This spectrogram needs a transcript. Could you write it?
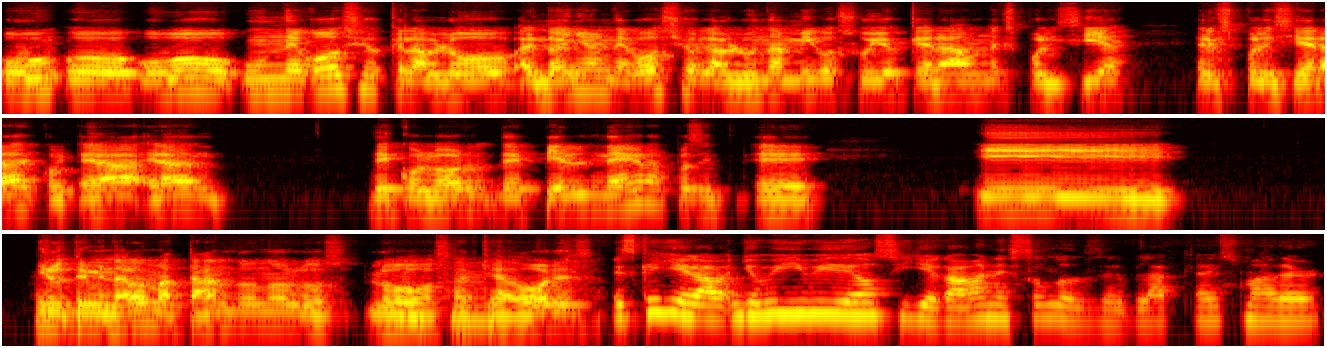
hubo, un negocio que le habló, el dueño del negocio le habló un amigo suyo que era un ex policía. El ex policía era, era, de color, de piel negra, pues, eh, y, y lo terminaron matando, ¿no? Los, los saqueadores. Es que llegaban, yo vi videos y llegaban estos, los de Black Lives Matter.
